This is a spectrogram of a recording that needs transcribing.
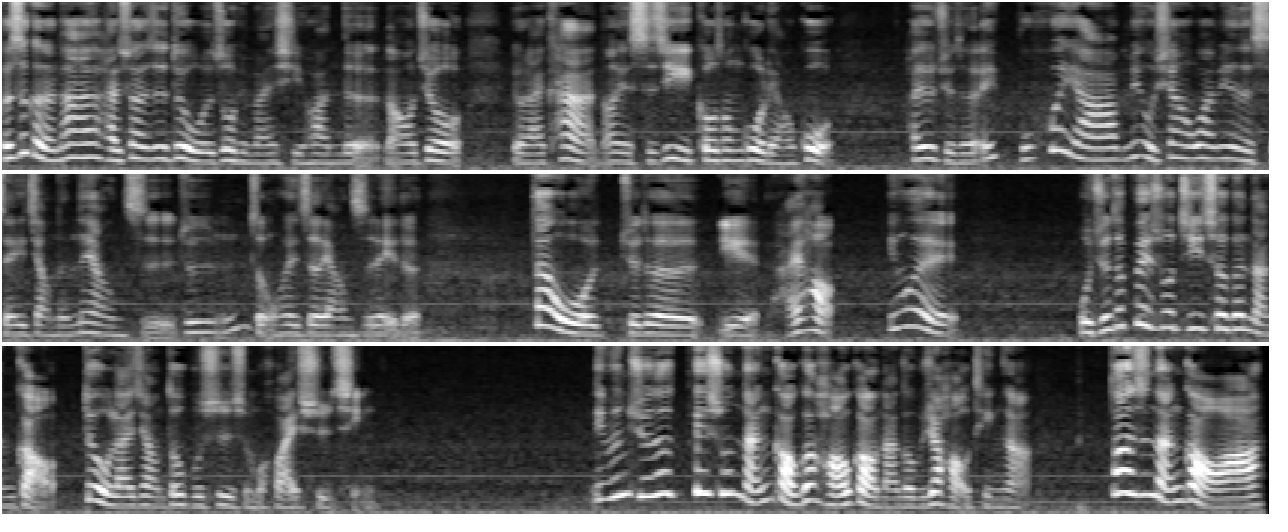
可是可能他还算是对我的作品蛮喜欢的，然后就有来看，然后也实际沟通过聊过。他就觉得，哎，不会啊，没有像外面的谁讲的那样子，就是嗯，怎么会这样之类的。但我觉得也还好，因为我觉得被说机车跟难搞，对我来讲都不是什么坏事情。你们觉得被说难搞跟好搞哪个比较好听啊？当然是难搞啊！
